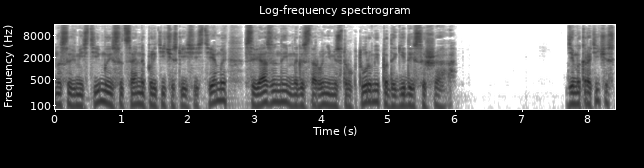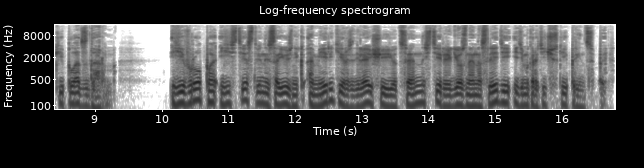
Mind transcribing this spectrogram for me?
на совместимые социально-политические системы, связанные многосторонними структурами под эгидой США. Демократический плацдарм. Европа — естественный союзник Америки, разделяющий ее ценности, религиозное наследие и демократические принципы —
